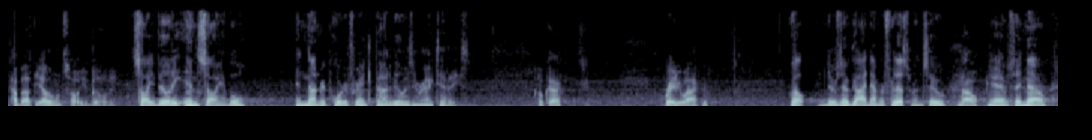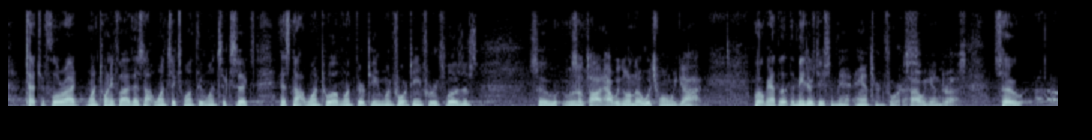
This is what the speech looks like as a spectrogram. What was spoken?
How about the other one, solubility? Solubility, insoluble, and none reported for incompatibilities and reactivities. Okay. Radioactive? Well, there's no guide number for this one, so No. yeah, say no. Tetrafluoride, 125, that's not 161 through 166. It's not 112, 113, 114 for explosives. So, So Todd, how are we going to know which one we got? well, to have to let the meters do some answering for us. So how are we getting dressed? So, uh,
